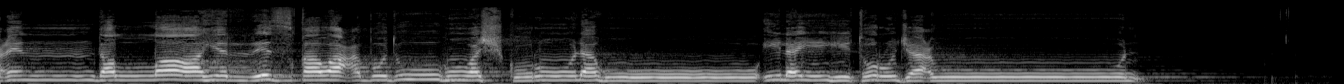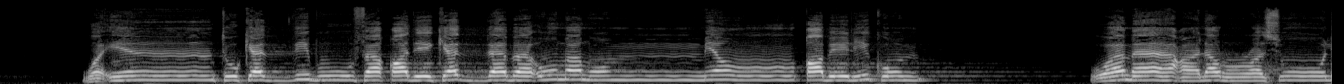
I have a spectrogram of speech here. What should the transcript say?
عند الله الرزق واعبدوه واشكروا له إليه ترجعون. وإن تكذبوا فقد كذب أمم من قبلكم. وما على الرسول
